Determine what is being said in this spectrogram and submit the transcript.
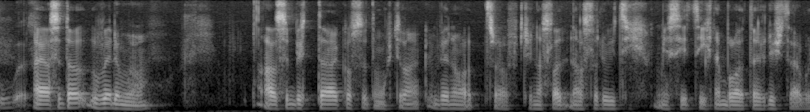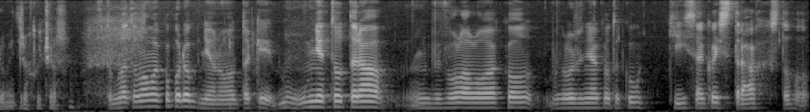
Vůbec. A já si to uvědomuji. A asi bych to jako se tomu chtěl věnovat třeba v těch následujících měsících nebo letech, když třeba budu mít trochu času. V tomhle to mám jako podobně, no, taky u mě to teda vyvolalo jako vyloženě jako takovou tíse, jako strach z toho,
